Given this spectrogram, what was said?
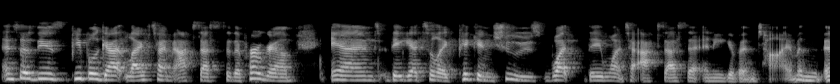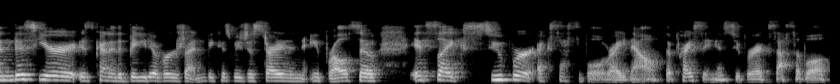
And so these people get lifetime access to the program and they get to like pick and choose what they want to access at any given time. And and this year is kind of the beta version because we just started in April. So it's like super accessible right now. The pricing is super accessible.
